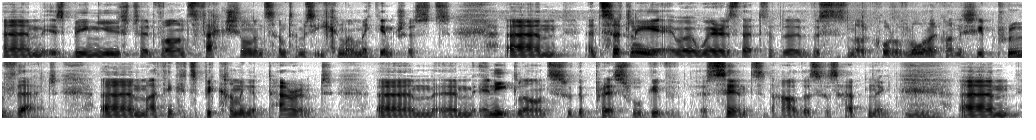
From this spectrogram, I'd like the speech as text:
um, is being used to advance factional and sometimes economic interests. Um, and certainly, uh, whereas that uh, this is not a court of law, and I can't necessarily prove that, um, I think it's becoming apparent. Um, um, any glance through the press will give a sense of how this is happening. Mm. Um,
